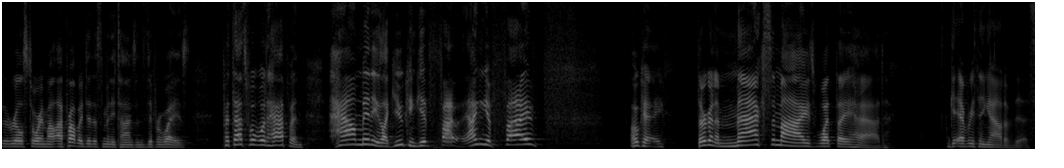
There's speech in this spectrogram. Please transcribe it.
the real story in my I probably did this many times in different ways. But that's what would happen. How many? Like you can get five, I can get five okay, they're going to maximize what they had, get everything out of this.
